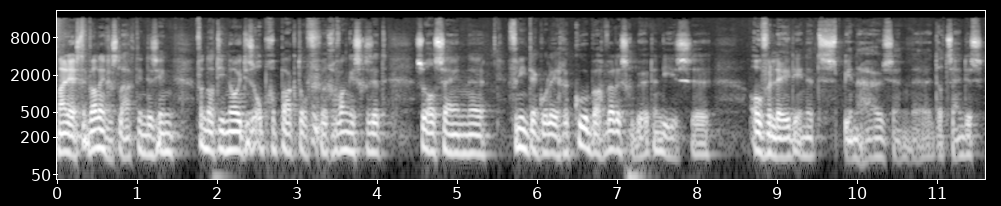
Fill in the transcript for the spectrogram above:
Maar hij is er wel in geslaagd in de zin van dat hij nooit is opgepakt of eh, gevangen is gezet. Zoals zijn eh, vriend en collega Koerbach wel is gebeurd. En die is eh, overleden in het spinnenhuis. En eh, dat zijn dus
